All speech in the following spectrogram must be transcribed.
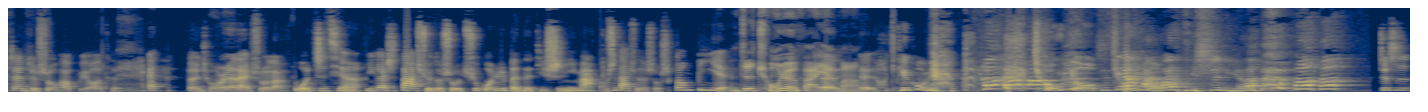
站着说话不腰疼。哎，本穷人来说了，我之前应该是大学的时候去过日本的迪士尼嘛，不是大学的时候，是刚毕业。你这穷人发言吗？呃，听后面，穷游，直接海外迪士尼了。就是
